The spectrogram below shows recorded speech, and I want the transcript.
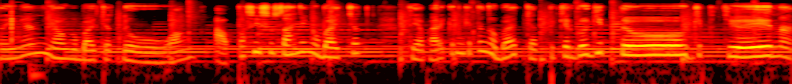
palingan yang ngebacot doang. Apa sih susahnya ngebacot? Tiap hari kan kita ngebacot. Pikir gue gitu. Gitu cuy. Nah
